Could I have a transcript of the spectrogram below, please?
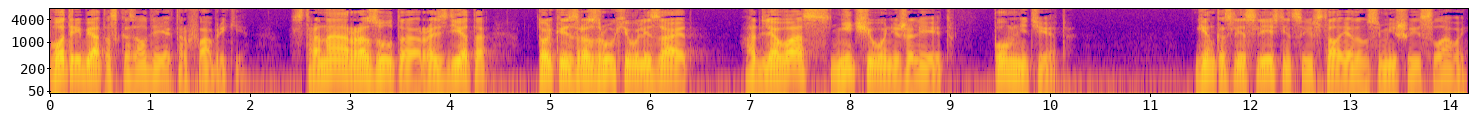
«Вот, ребята», — сказал директор фабрики, — «страна разута, раздета, только из разрухи вылезает, а для вас ничего не жалеет. Помните это». Генка слез с лестницы и встал рядом с Мишей и Славой.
